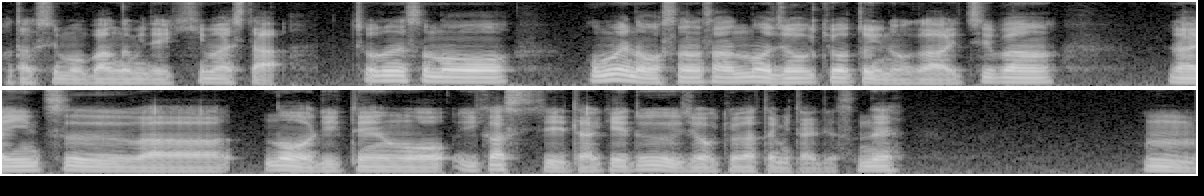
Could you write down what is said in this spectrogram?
私も番組で聞きました。ちょうどね、その、桃屋のおっさんさんの状況というのが一番 LINE 通話の利点を活かしていただける状況だったみたいですね。うん。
